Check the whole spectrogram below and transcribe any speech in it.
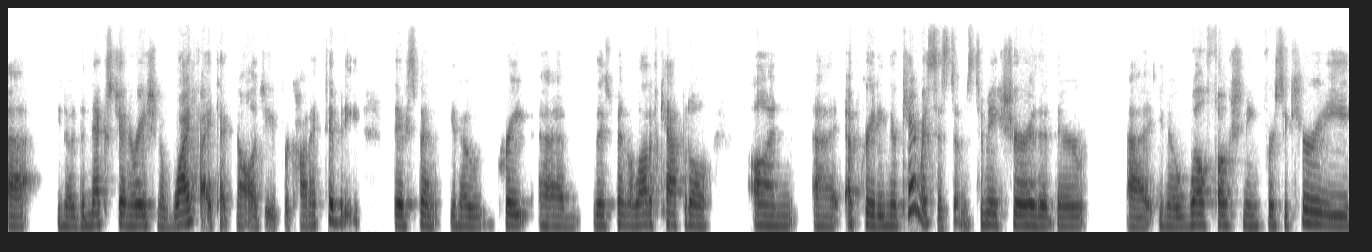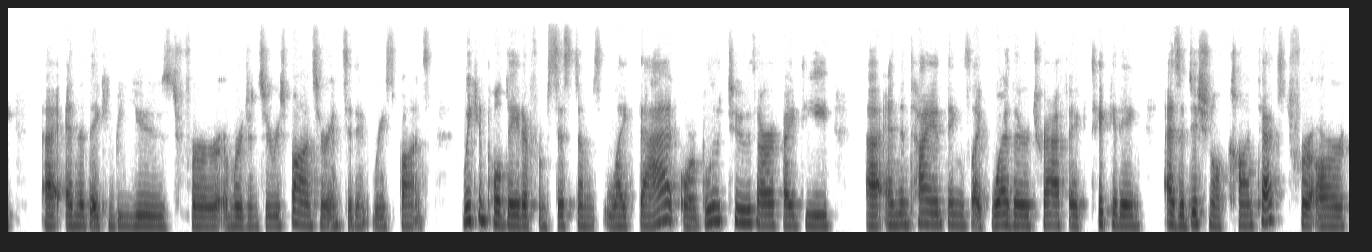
uh, you know, the next generation of Wi-Fi technology for connectivity. They've spent, you know, great. Um, they've spent a lot of capital on uh, upgrading their camera systems to make sure that they're, uh, you know, well functioning for security uh, and that they can be used for emergency response or incident response. We can pull data from systems like that or Bluetooth, RFID, uh, and then tie in things like weather, traffic, ticketing as additional context for our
